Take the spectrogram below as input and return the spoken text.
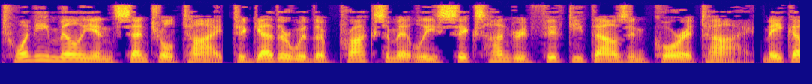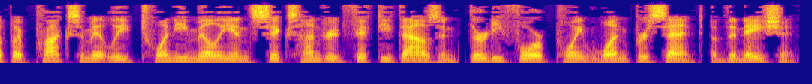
20 million Central Thai together with approximately 650,000 Korat Thai make up approximately 20,650,000 of the nation's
